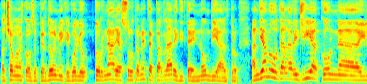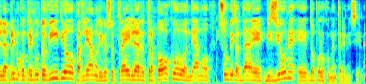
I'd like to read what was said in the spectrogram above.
facciamo una cosa, perdonami che voglio tornare assolutamente a parlare di te, non di altro. Andiamo dalla regia con eh, il primo contributo video, parliamo di questo trailer tra poco, andiamo subito a dare visione e dopo lo commenteremo insieme.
